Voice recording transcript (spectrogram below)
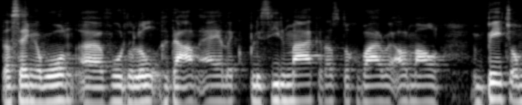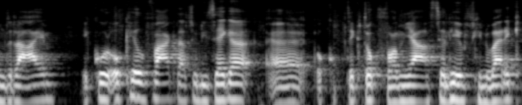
Dat zijn gewoon uh, voor de lul gedaan eigenlijk. Plezier maken, dat is toch waar we allemaal een beetje om draaien. Ik hoor ook heel vaak dat jullie zeggen, uh, ook op TikTok, van ja, Sil heeft geen werk.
